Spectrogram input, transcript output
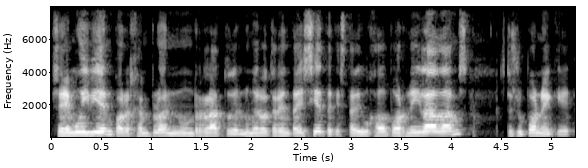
Se ve muy bien, por ejemplo, en un relato del número 37 que está dibujado por Neil Adams, se supone que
